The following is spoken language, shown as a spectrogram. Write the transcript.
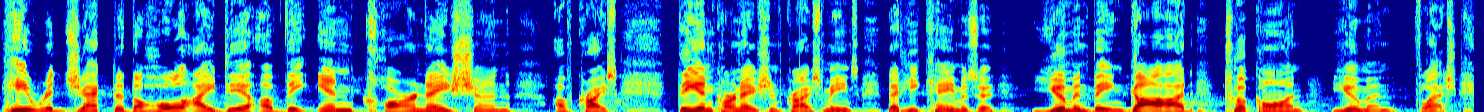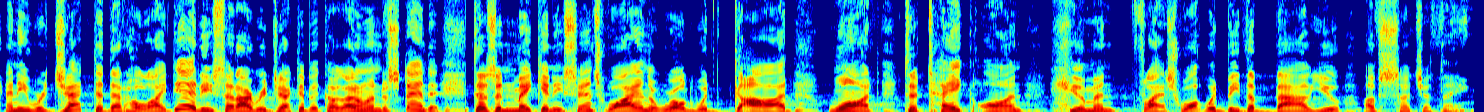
he rejected the whole idea of the incarnation of Christ. The incarnation of Christ means that he came as a human being. God took on human flesh. And he rejected that whole idea. He said, I reject it because I don't understand it. Doesn't make any sense. Why in the world would God want to take on human flesh? What would be the value of such a thing?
